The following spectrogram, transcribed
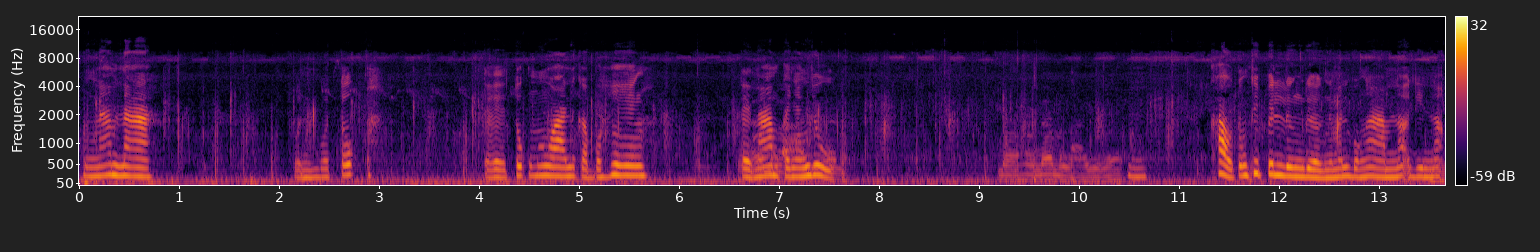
เมืองน้ำนาฝนบตก แต่ตกเมื่อวานนี่กับบ่แห้งแต่น้ำก็ยังอยู่ มาเฮาหน้ามันหลายอยู่แล้วเข่าตรงที่เป็นเหลืองๆนี่มันบ่งามเนาะดินเนาะ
